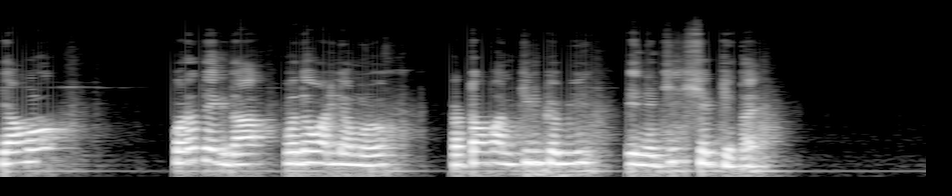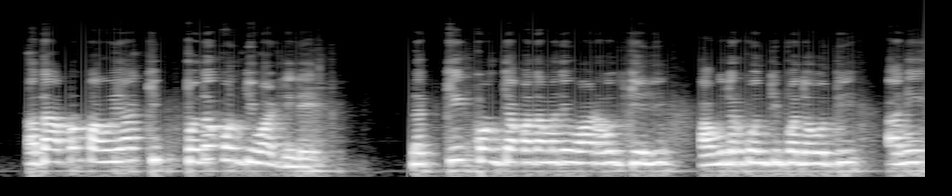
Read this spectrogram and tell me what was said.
त्यामुळं परत एकदा पदं वाढल्यामुळं कट ऑफ आणखी कमी येण्याची शक्यता आहे. आता आपण पाहूया की पदं कोणती वाढलेली आहेत. नक्की कोणत्या पदामध्ये वाढ होत गेली अगोदर कोणती पदं होती आणि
